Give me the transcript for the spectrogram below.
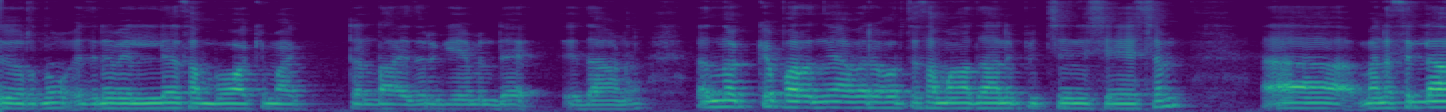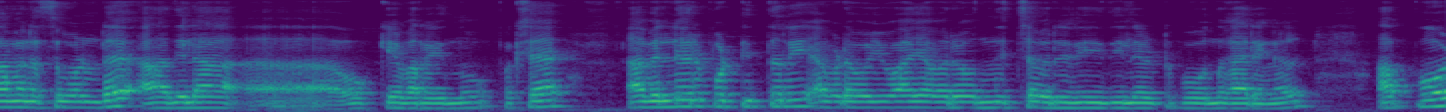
തീർന്നു. ഇതിനെ വലിയ സംഭവമാക്കി മാറ്റണ്ട ഇതൊരു ഗെയിമിന്റെ ഇതാണ് എന്നൊക്കെ പറഞ്ഞ് അവരെ കുറച്ച് സമാധാനിപ്പിച്ചതിന് ശേഷം മനസ്സില്ലാ മനസ്സുകൊണ്ട് അതില ഓക്കെ പറയുന്നു. പക്ഷേ ആ വലിയൊരു പൊട്ടിത്തെറി അവിടെ ഒഴിവായി അവരെ ഒന്നിച്ച ഒരു രീതിയിലോട്ട് പോകുന്ന കാര്യങ്ങൾ. അപ്പോൾ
